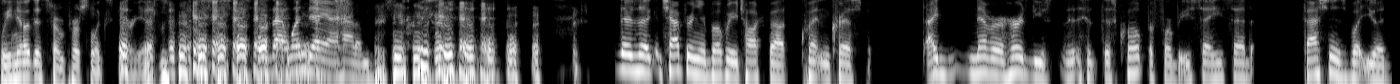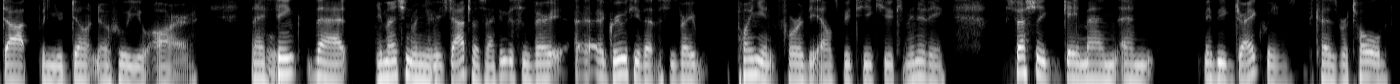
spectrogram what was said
We know this from personal experience. Was that one day I had them. There's a chapter in your book where you talk about Quentin Crisp. I never heard these this quote before, but you say he said, "Fashion is what you adopt when you don't know who you are." And I Ooh. think that you mentioned when you reached out to us, and I think this is very I agree with you that this is very poignant for the LGBTQ community, especially gay men and maybe drag queens, because we're told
